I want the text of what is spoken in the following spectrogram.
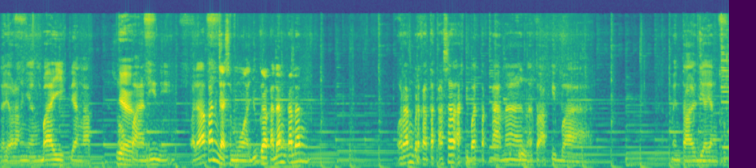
dari orang yang baik dianggap Iya. sopan ini. Padahal kan nggak semua juga. Kadang-kadang orang berkata kasar akibat tekanan Hmm. atau akibat mental dia yang terus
